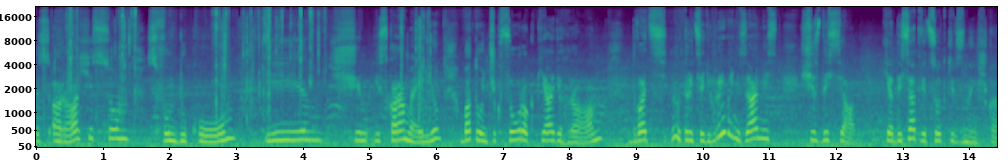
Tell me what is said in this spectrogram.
з арахісом, з фундуком і, і з карамелью. Батончик 45 грам, 20, ну, 30 гривень замість 60, 50% знижка.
